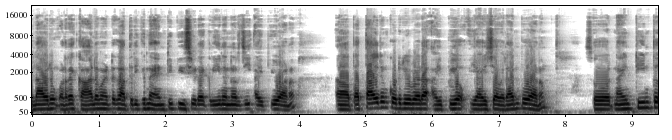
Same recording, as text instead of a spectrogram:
എല്ലാവരും വളരെ കാലമായിട്ട് കാത്തിരിക്കുന്ന എൻ ടി പി സിയുടെ green energy I P O ആണ്. പത്തായിരം കോടി രൂപയുടെ ഐ പി ഒ ഈ ആഴ്ച വരാൻ പോവാണ്. സോ നയന്റീൻത്ത്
